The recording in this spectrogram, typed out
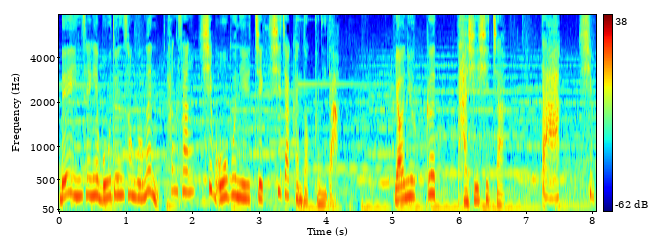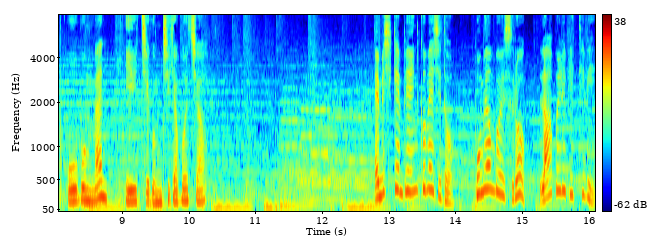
내 인생의 모든 성공은 항상 15분 일찍 시작한 덕분이다. 연휴 끝 다시 시작. 딱 15분만 일찍 움직여보죠. MBC 캠페인 꿈의 지도 보면 볼수록 lovely BTV,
